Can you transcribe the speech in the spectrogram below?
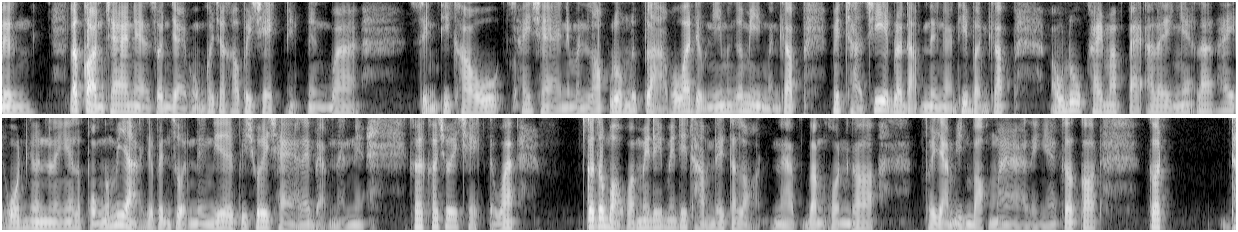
หนึ่งแล้วก่อนแชร์เนี่ยส่วนใหญ่ผมก็จะเข้าไปเช็คนิดนึงว่า สิ่งที่เขาให้แชร์เนี่ยมันหลอกลวงหรือเปล่า เพราะว่าเดี๋ยวนี้มันก็มีเหมือนกับมิจฉาชีพระดับหนึ่งอะที่เหมือนกับเอารูปใครมาแปะอะไรอย่างเงี้ยแล้วให้โอนเงินอะไรเงี้ยแล้วผมก็ไม่อยากจะเป็นส่วนหนึ่งที่จะไปช่วยแชร์อะไรแบบนั้นเนี่ยก็ก็ช่วยเช็คแต่ว่าก็ต้องบอกว่าไม่ได้ไม่ได้ทำได้ตลอดนะครับบางคนก็พยายาม inbox มาอะไรเงี้ยก็ก็ก็ท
